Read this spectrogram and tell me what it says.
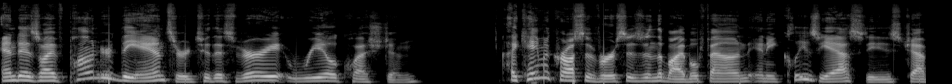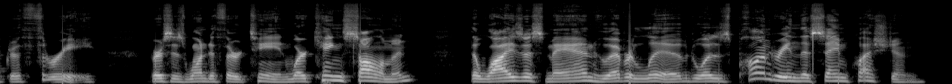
And as I've pondered the answer to this very real question, I came across the verses in the Bible found in Ecclesiastes chapter 3, verses 1 to 13, where King Solomon, the wisest man who ever lived, was pondering this same question.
